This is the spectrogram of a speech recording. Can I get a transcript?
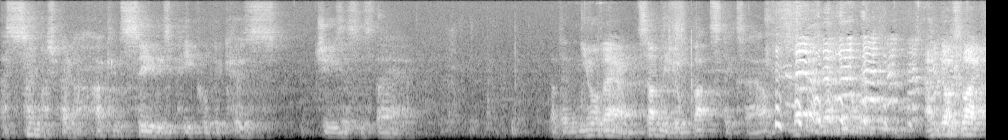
That's so much better. I can see these people because Jesus is there. But then you're there and suddenly your butt sticks out. and God's like,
